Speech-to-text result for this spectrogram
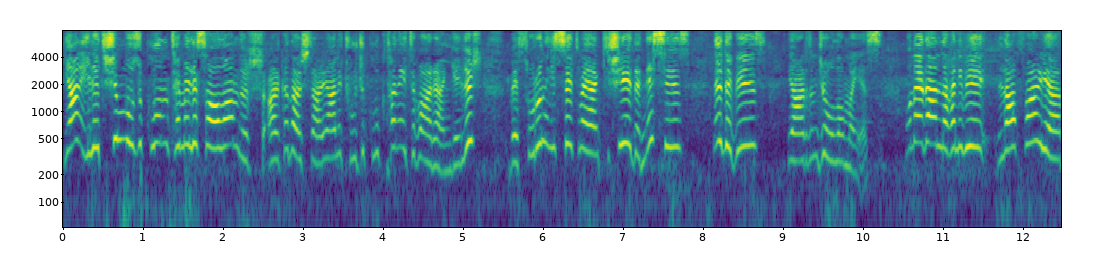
Yani iletişim bozukluğunun temeli sağlamdır arkadaşlar. Yani çocukluktan itibaren gelir ve sorun hissetmeyen kişiye de ne siz ne de biz yardımcı olamayız. Bu nedenle hani bir laf var ya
